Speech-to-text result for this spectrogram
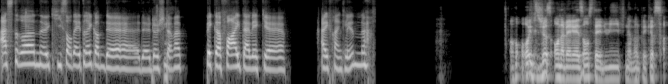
Astron euh, qui sont en train comme de, de, de justement pick a fight avec, euh, avec Franklin. là. On, on dit juste, on avait raison, c'était lui, finalement, le précurseur.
